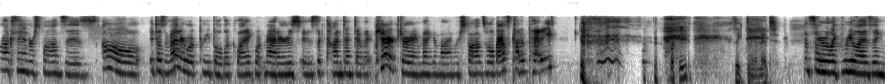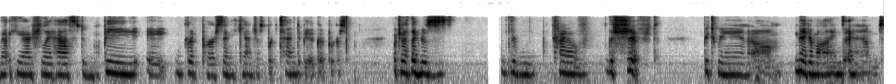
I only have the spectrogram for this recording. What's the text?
Roxanne response is, "Oh, it doesn't matter what people look like. What matters is the content of their character." And Megamind responds, "Well, that's kind of petty." right it's like damn it And so we're like realizing that he actually has to be a good person. He can't just pretend to be a good person, which I think is the kind of the shift between um, Megamind and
